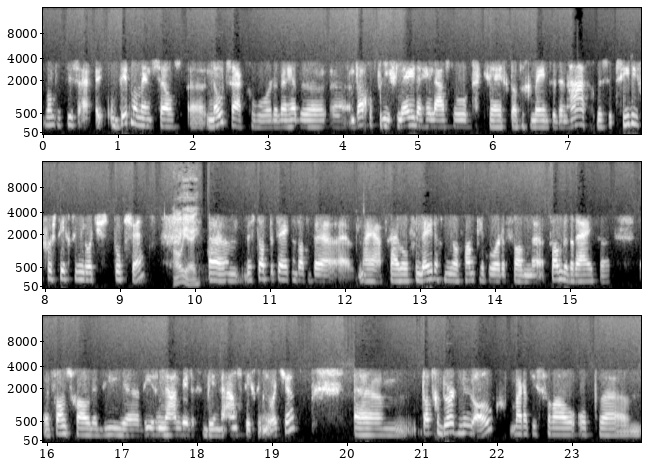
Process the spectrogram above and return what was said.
want het is op dit moment zelfs uh, noodzaak geworden. We hebben uh, een dag of drie geleden helaas te horen gekregen dat de gemeente Den Haag de subsidie voor Stichting Lotjes stopzet. Oh jee. Um, dus dat betekent dat we nou ja, vrijwel volledig nu afhankelijk worden van, van bedrijven, van scholen die, die hun naam willen verbinden aan Stichting Lotje. Um, dat gebeurt nu ook, maar dat is vooral op um,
